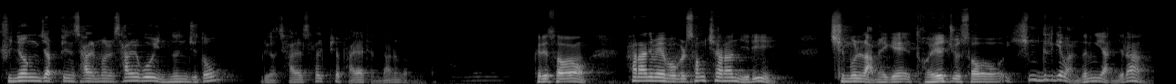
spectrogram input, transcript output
균형 잡힌 삶을 살고 있는지도 우리가 잘 살펴봐야 된다는 겁니다. 그래서 하나님의 법을 성취하는 일이 짐을 남에게 더해줘서 힘들게 만드는 게 아니라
